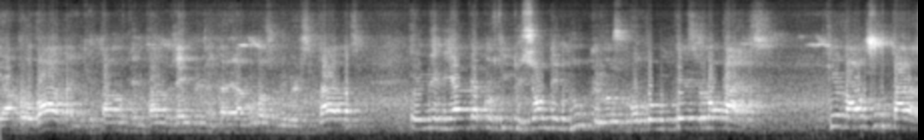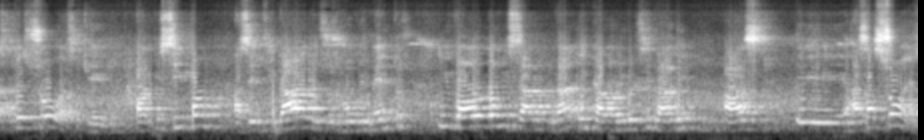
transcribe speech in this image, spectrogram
é, aprovada e que estamos tentando já implementar em algumas universidades é mediante a constituição de núcleos ou comitês locais, que vão juntar as pessoas que participam, as entidades, os movimentos, e vão organizar na, em cada universidade as, eh, as ações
